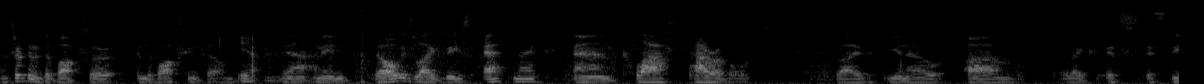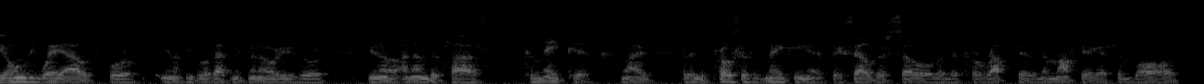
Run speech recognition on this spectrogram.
and certainly the boxer in the boxing film, yeah yeah, I mean, they're always like these ethnic and class parables, right? You know, um, like it's it's the only way out for you know people of ethnic minorities or you know an underclass to make it, right? But in the process of making it, they sell their soul and they're corrupted, and the mafia gets involved,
